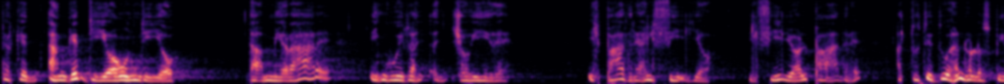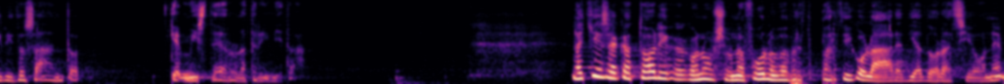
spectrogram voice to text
perché anche Dio ha un Dio da ammirare in cui gioire. Il padre ha il figlio, il figlio ha il padre, a tutti e due hanno lo Spirito Santo, che mistero la Trinità. La Chiesa Cattolica conosce una forma particolare di adorazione,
